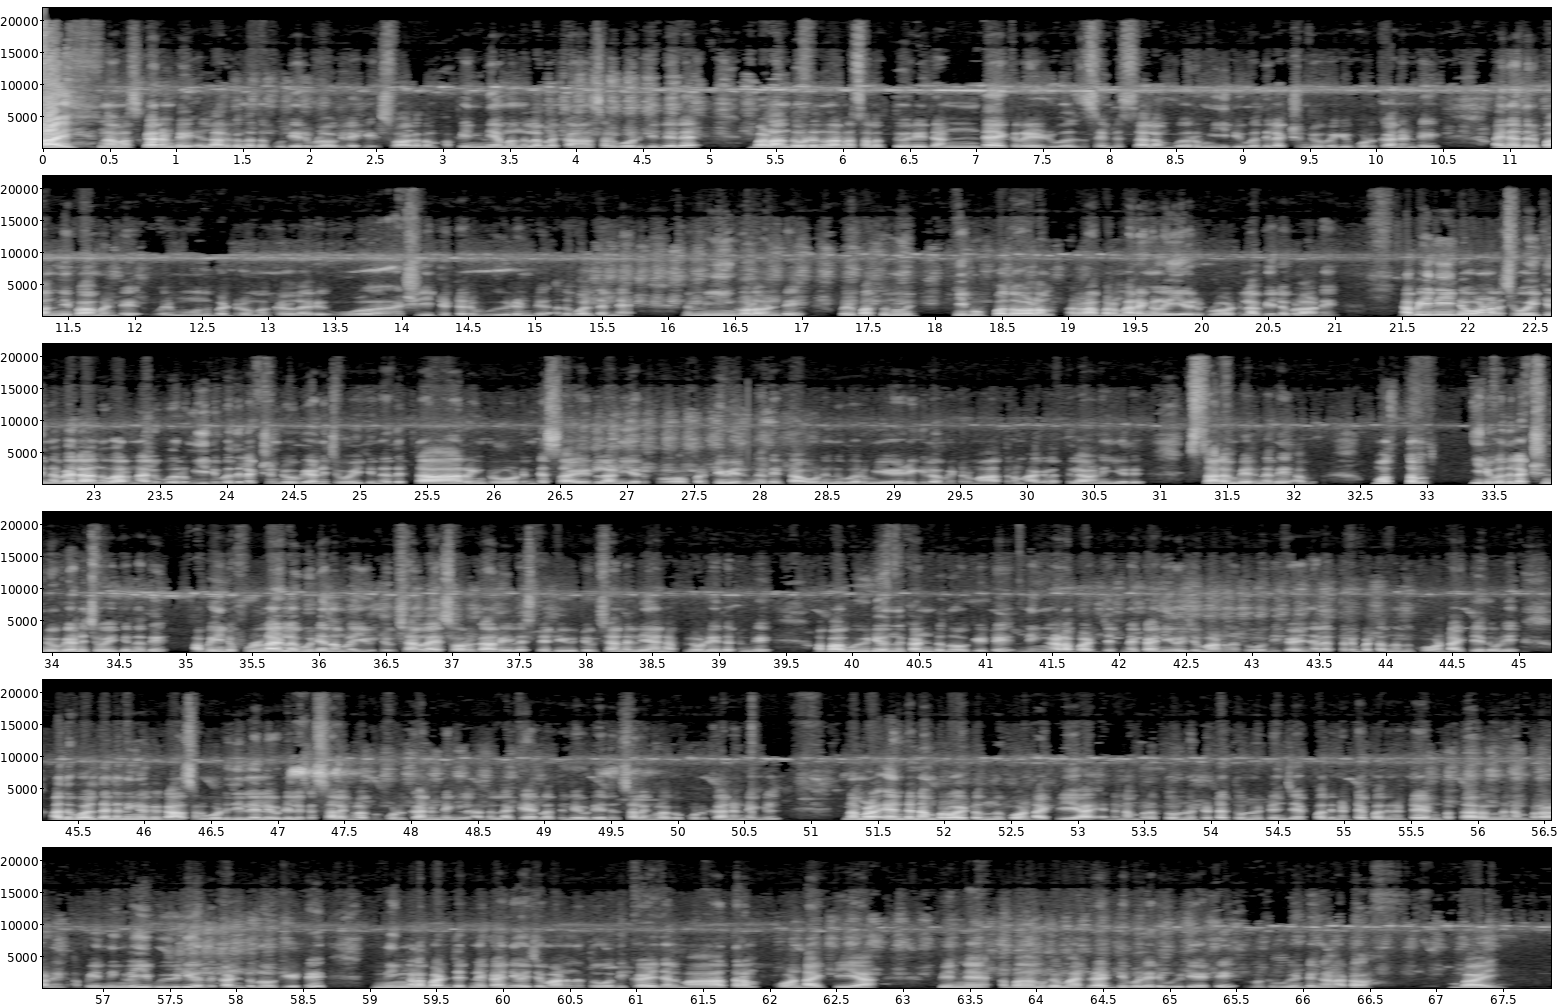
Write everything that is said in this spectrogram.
Hi നമസ്കാരമുണ്ട്. എല്ലാവർക്കും ഇന്നത്തെ പുതിയൊരു ബ്ലോഗിലേക്ക് സ്വാഗതം. അപ്പോൾ ഇന്ന് ഞാൻ വന്നുള്ള നമ്മുടെ കാസർഗോഡ് ജില്ലയിലെ ബളാന്തോട് എന്ന് പറഞ്ഞ സ്ഥലത്ത് ഒരു രണ്ട് ഏക്കർ എഴുപത് സെന്റ് സ്ഥലം വെറും ഇരുപത് ലക്ഷം രൂപയ്ക്ക് കൊടുക്കാനുണ്ട്. അതിനകത്തൊരു പന്നി ഫാം ഉണ്ട് ഒരു മൂന്ന് ബെഡ്റൂം ഒക്കെ ഉള്ള ഒരു ഷീറ്റ് ഇട്ടൊരു വീടുണ്ട്. അതുപോലെ തന്നെ മീൻകുളം ഉണ്ട് ഒരു പത്ത് നൂറ്റി മുപ്പതോളം റബ്ബർ മരങ്ങൾ ഈ ഒരു പ്ലോട്ടിൽ അവൈലബിൾ ആണ്. അപ്പോൾ ഇനി ഇതിന്റെ ഓണർ ചോദിക്കുന്ന വില എന്ന് പറഞ്ഞാൽ വെറും ഇരുപത് ലക്ഷം രൂപയാണ് ചോദിക്കുന്നത്. ടാറിംഗ് റോഡിന്റെ സൈഡിലാണ് ഈ ഒരു പ്രോപ്പർട്ടി വരുന്നത്. ടൗണിൽ നിന്ന് വെറും ഏഴ് കിലോമീറ്റർ മാത്രം അകലത്തിലാണ് ഈ ഒരു സ്ഥലം വരുന്നത്. മൊത്തം ഇരുപത് ലക്ഷം രൂപയാണ് ചോദിക്കുന്നത്. അപ്പോൾ ഇതിന്റെ ഫുള്ളായുള്ള വീഡിയോ നമ്മളെ യൂട്യൂബ് ചാനലായ സ്വർഗ റിയൽ എസ്റ്റേറ്റ് യൂട്യൂബ് ചാനലിൽ ഞാൻ അപ്ലോഡ് ചെയ്തിട്ടുണ്ട്. അപ്പോൾ ആ വീഡിയോ ഒന്ന് കണ്ടു നോക്കിയിട്ട് നിങ്ങളുടെ ബഡ്ജറ്റിനൊക്കെ അനുയോജ്യമാണെന്ന് തോന്നിക്കഴിഞ്ഞാൽ എത്രയും പെട്ടെന്ന് ഒന്ന് കോൺടാക്ട് ചെയ്തോളി. അതുപോലെ തന്നെ നിങ്ങൾക്ക് കാസർഗോഡ് ജില്ലയിൽ എവിടെയെങ്കിലുമൊക്കെ സ്ഥലങ്ങളൊക്കെ കൊടുക്കാനുണ്ടെങ്കിൽ അതല്ല കേരളത്തിലെ എവിടെയെങ്കിലും സ്ഥലങ്ങളൊക്കെ കൊടുക്കാനുണ്ടെങ്കിൽ നമ്മൾ എന്റെ നമ്പറുമായിട്ടൊന്ന് കോൺടാക്ട് ചെയ്യുക എന്റെ നമ്പർ തൊണ്ണൂറ്റെട്ട് തൊണ്ണൂറ്റഞ്ച് പതിനെട്ട് പതിനെട്ട് എൺപത്തി ആറ് എന്ന നമ്പറാണ് അപ്പോൾ നിങ്ങൾ ഈ വീഡിയോ ഒന്ന് കണ്ടു നോക്കിയിട്ട് നിങ്ങളെ ബഡ്ജറ്റിനൊക്കെ അനുയോജ്യമാണെന്ന് തോന്നിക്കഴിഞ്ഞാൽ മാത്രം കോൺടാക്ട് ചെയ്യുക പിന്നെ അപ്പോൾ നമുക്ക് മറ്റൊരു അടിപൊളി ഒരു വീഡിയോ ആയിട്ട് നമുക്ക് വീണ്ടും കാണാം കേട്ടോ ബൈ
